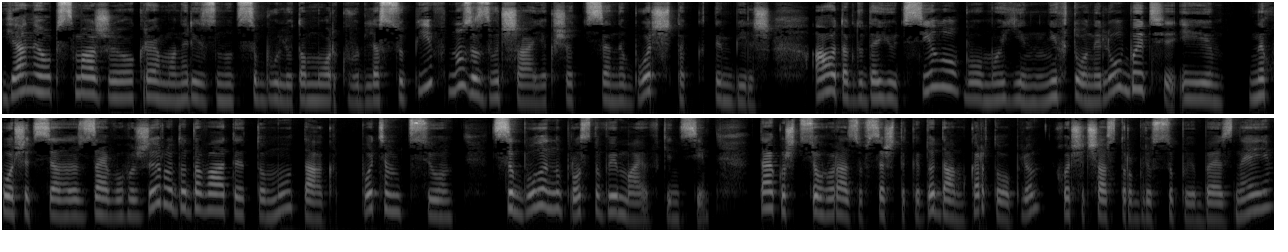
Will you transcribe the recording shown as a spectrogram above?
Я не обсмажую окремо нарізану цибулю та моркву для супів, ну, зазвичай, якщо це не борщ, так тим більш. А отак додаю цілу, бо мої ніхто не любить і не хочеться зайвого жиру додавати, тому так, потім цю цибулину просто виймаю в кінці. Також цього разу все ж таки додам картоплю, хоч і часто роблю супи без неї.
